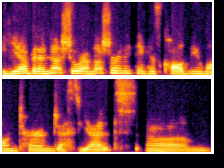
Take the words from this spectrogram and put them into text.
yeah, but I'm not sure. I'm not sure anything has called me long term just yet. Um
